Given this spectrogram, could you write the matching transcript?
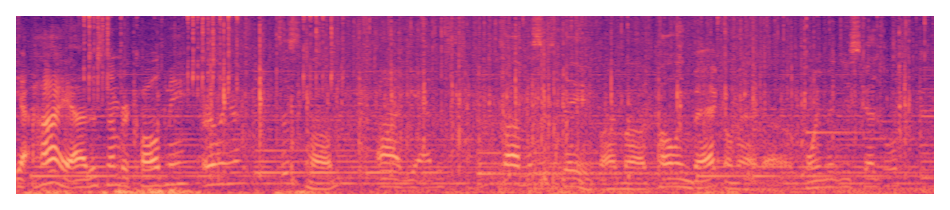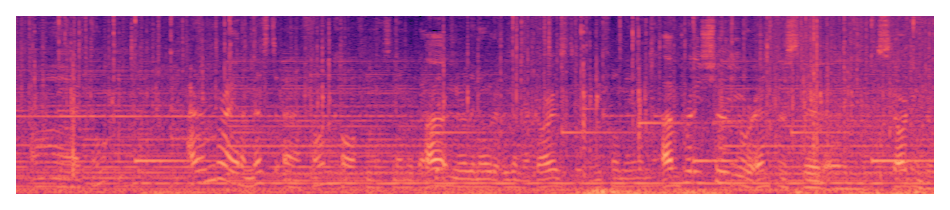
Yeah, hi. Uh, this number called me earlier. This is Tom. Uh, yeah. This, Tom, this is Dave. I'm uh, calling back on that uh, appointment you scheduled. uh, I remember I had a missed uh, phone call from this number, but I Uh, didn't really know what it was in regards to. Can you fill me in? I'm pretty sure you were interested in starting to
